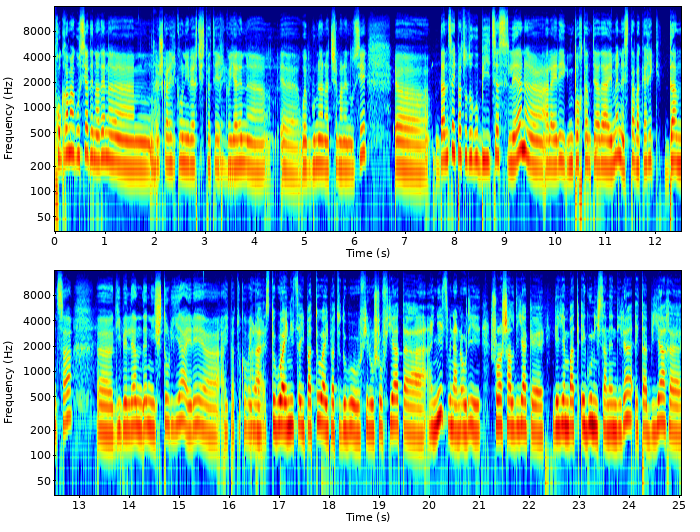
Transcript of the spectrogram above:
programa guzia dena den uh, Euskal Herriko Unibertsitate Herriko jaren uh, webgunean atsemanen duzie. Uh, dantza ipatu dugu bihitzez lehen, uh, ala ere importantea da hemen, ez da bakarrik dantza, uh, gibelean den historia ere uh, aipatuko baita. Hala, ez dugu hainitz aipatu, aipatu dugu filosofia eta hainitz, benen hori solasaldiak gehien bat egun izanen dira, eta bihar uh,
